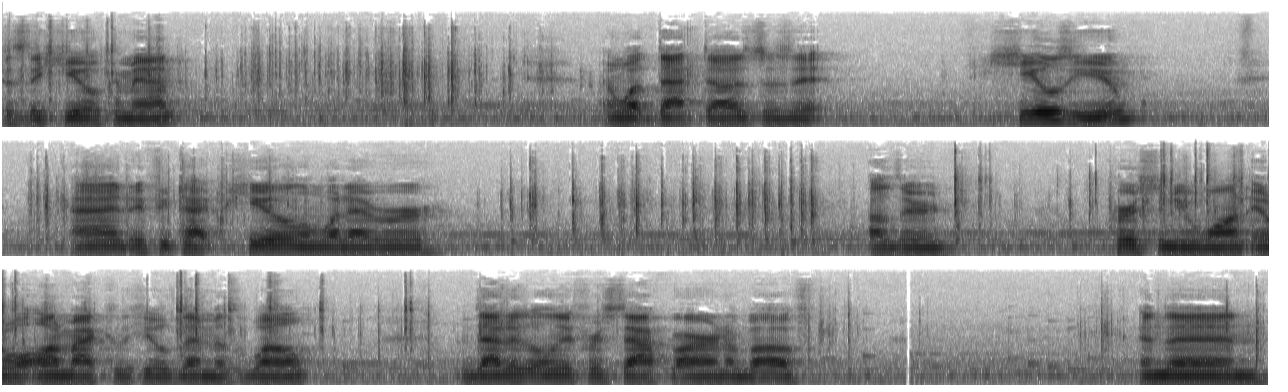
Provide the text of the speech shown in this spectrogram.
is the heal command. And what that does is it heals you And if you type heal and whatever other person you want, it will automatically heal them as well. That is only for Sapphire and above. And then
